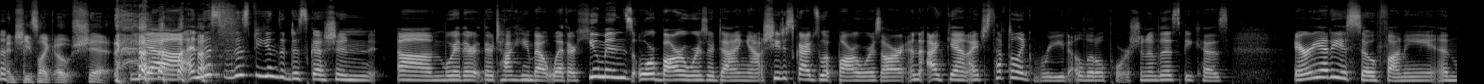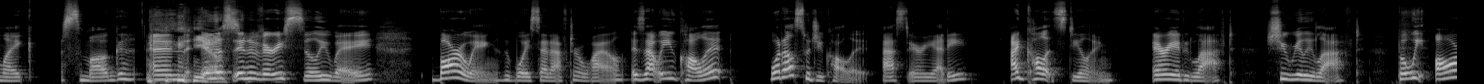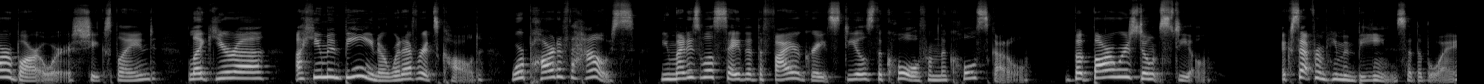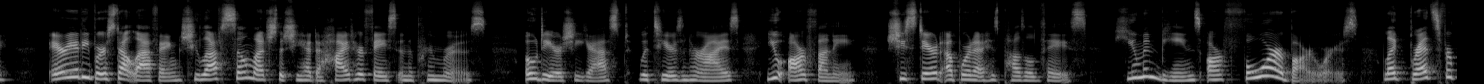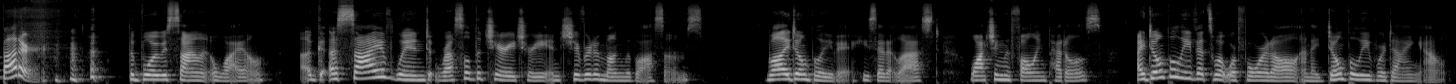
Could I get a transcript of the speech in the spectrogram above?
and she's like, oh shit. yeah, and this this begins a discussion um, where they're they're talking about whether humans or borrowers are dying out. She describes what borrowers are, and again, I just have to like read a little portion of this because Arrietty is so funny and like smug and Yes. in a in a very silly way. Borrowing, the boy said after a while. Is that what you call it? What else would you call it? asked Arrietty. I'd call it stealing. Arrietty laughed. She really laughed. But we are borrowers, she explained. Like you're a, a human being or whatever it's called. We're part of the house. You might as well say that the fire grate steals the coal from the coal scuttle. But borrowers don't steal. Except from human beings, said the boy. Arrietty burst out laughing. She laughed so much that she had to hide her face in the primrose. Oh dear, she gasped, with tears in her eyes. You are funny. She stared upward at his puzzled face. Human beings are for borrowers, like breads for butter. the boy was silent a while. A, a sigh of wind rustled the cherry tree and shivered among the blossoms. Well, I don't believe it, he said at last, watching the falling petals. I don't believe that's what we're for at all, and I don't believe we're dying out.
